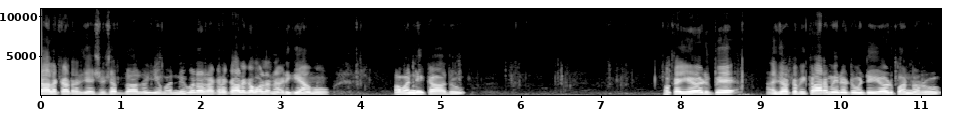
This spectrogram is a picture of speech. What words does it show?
చాలా కట్ట చేసే శబ్దాలు ఇవన్నీ కూడా రకరకాలుగా వాళ్ళని అడిగాము. అవన్నీ కాదు. ఒక ఏడుపే అది ఒక వికారమైనటువంటి ఏడుపు అన్నారు.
